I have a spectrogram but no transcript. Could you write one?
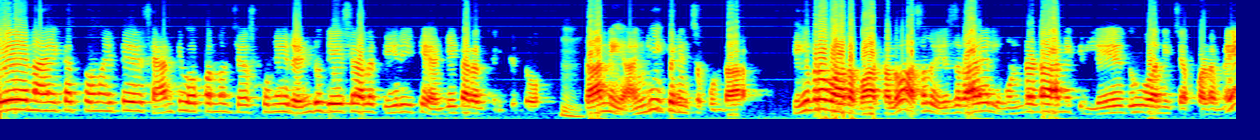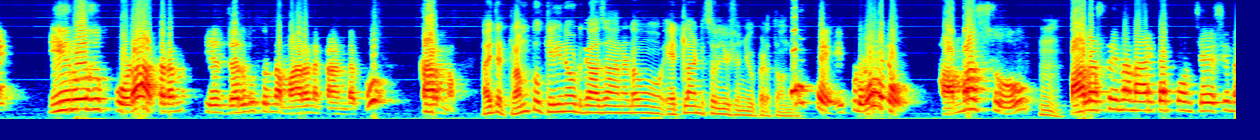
ఏ నాయకత్వం అయితే శాంతి ఒప్పందం చేసుకుని రెండు దేశాల తీరికి అంగీకారం తెలిపిందో ఉమ్, దాన్ని అంగీకరించకుండా తీవ్రవాద బాటలో అసలు ఇజ్రాయెల్ ఉండడానికి లేదు అని చెప్పడమే ఈ రోజు కూడా అక్కడ జరుగుతున్న మారణకాండకు కారణం. అయితే ట్రంప్ క్లీన్ అవుట్ గాజా అనడం ఎట్లాంటి సొల్యూషన్ చూపెడుతోంది? ఇప్పుడు హమస్ పాలస్తీనా నాయకత్వం చేసిన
